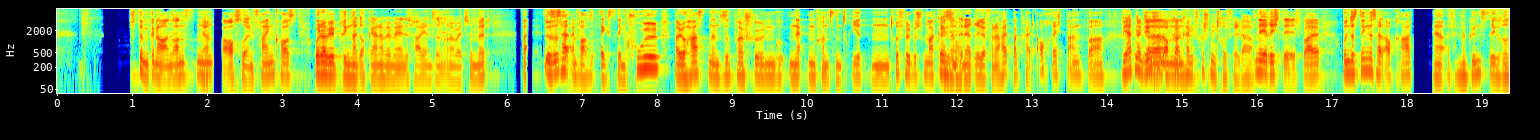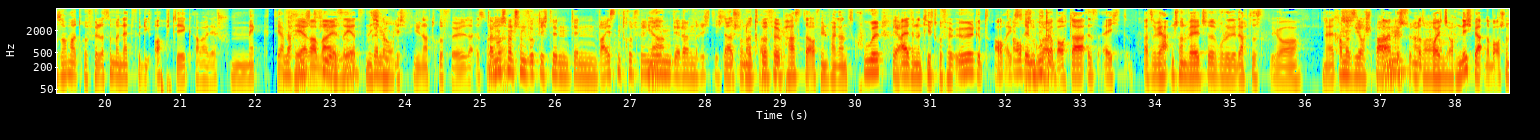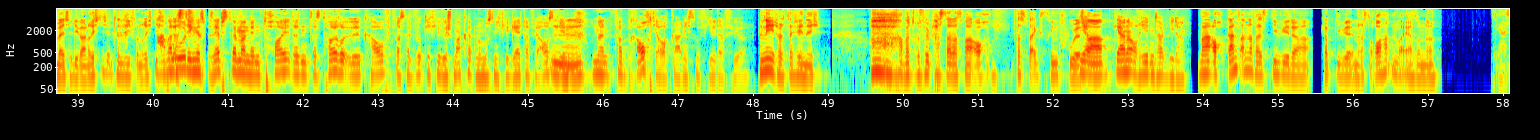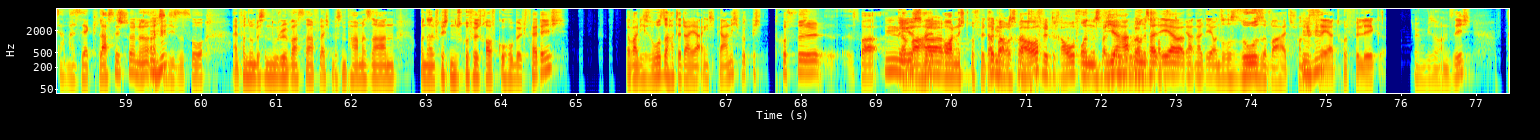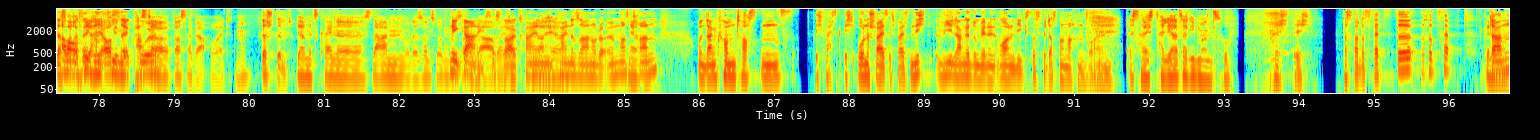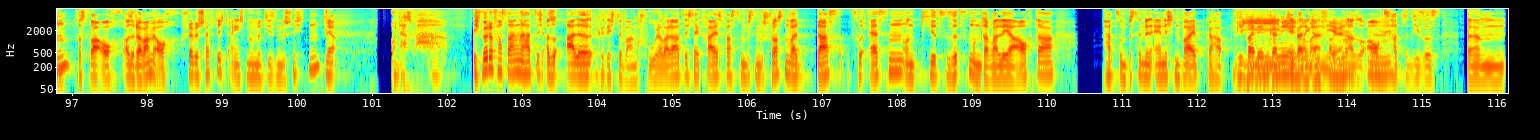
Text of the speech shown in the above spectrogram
Stimmt, genau. Ansonsten Ja. auch so in Feinkost. Oder wir bringen halt auch gerne, wenn wir in Italien sind, welche mit. Weil das ist halt einfach extrem cool, weil du hast einen super schönen, netten, konzentrierten Trüffelgeschmack. Die Genau. sind in der Regel von der Haltbarkeit auch recht dankbar. Wir hatten in dem Fall auch Ähm, gar keinen frischen Trüffel da. Nee, richtig, weil, und das Ding ist halt auch gerade, ja, sag mal, günstigere Sommertrüffel, das ist immer nett für die Optik, aber der schmeckt ja Nach fairerweise ne? jetzt nicht Genau. wirklich viel nach Trüffel. Da ist so Dann muss man schon wirklich den, den weißen Trüffel Ja. nehmen, der dann richtig Da ist so eine ne? Trüffelpaste auf jeden Fall ganz cool. Ja. Alternativtrüffelöl gibt's auch extrem super. gut, aber auch da ist echt, also wir hatten schon welche, wo du dir dachtest, ja, nett. Kann man sich auch sparen, Dankeschön, das aber- bräuchte ich auch nicht. Wir hatten aber auch schon welche, die waren richtig intensiv und richtig Aber gut. das Ding ist, selbst wenn man den teu, das teure Öl kauft, was halt wirklich viel Geschmack hat, man muss nicht viel Geld dafür ausgeben Mhm. und man verbraucht ja auch gar nicht so viel dafür. Nee, tatsächlich nicht. Ach, aber Trüffelpasta, das war auch, das war extrem cool. Es ja, war, gerne auch jeden Tag wieder. war auch ganz anders als die wir da, ich glaube, die wir im Restaurant hatten, war ja so eine, ja, ich sag mal, sehr klassische, ne? Also Mhm. dieses so, einfach nur ein bisschen Nudelwasser, vielleicht ein bisschen Parmesan und dann frischen Trüffel drauf gehobelt, fertig. Da war die Soße, hatte da ja eigentlich gar nicht wirklich Trüffel. Es war, Nee, da es war halt war- ordentlich Trüffel dabei Genau, es war drauf. Trüffel drauf. und es war wir hatten uns halt betropft. eher, wir hatten halt eher, unsere Soße war halt schon Mhm. sehr trüffelig. Irgendwie so an sich. Das Aber war auch wir tatsächlich haben auch viel sehr mit cool. Pasta Wasser gearbeitet, ne? Das stimmt. Wir haben jetzt keine Sahnen oder sonst irgendwas Nee, gar nichts. Das war kein, keine Sahne oder irgendwas Ja. dran. Und dann kommt Thorstens, ich weiß, ich, ohne Scheiß, ich weiß nicht, wie lange du mir in den Ohren liegst, dass wir das mal machen sollen. Es heißt Tagliata di Manzo. Richtig. Das war das letzte Rezept Genau. dann. Das war auch, also da waren wir auch schwer beschäftigt, eigentlich nur mit diesen Geschichten. Ja. Und das war, ich würde fast sagen, da hat sich, also alle Gerichte waren cool, aber da hat sich der Kreis fast so ein bisschen geschlossen, weil das zu essen und hier zu sitzen, und da war Lea auch da, hat so ein bisschen den ähnlichen Vibe gehabt Wie bei den Garnelen Wie bei den am Anfang, Garnelen. ne? Also auch, es Mhm. hatte dieses, ähm,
